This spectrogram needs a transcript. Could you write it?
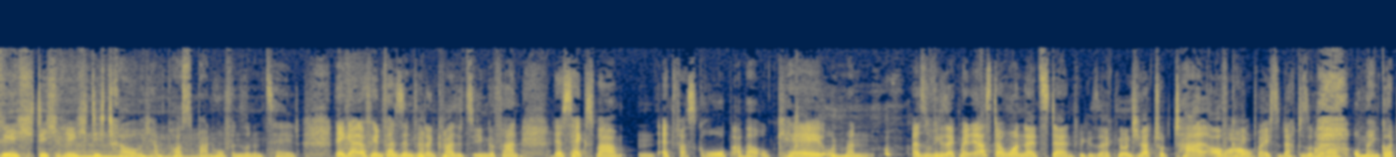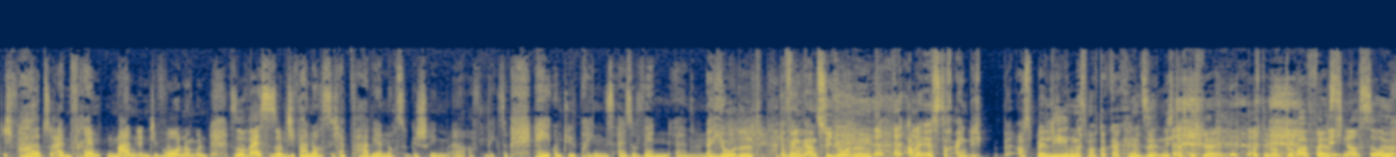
Richtig, richtig traurig am Postbahnhof in so einem Zelt. Na egal, auf jeden Fall sind wir dann quasi zu ihm gefahren. Der Sex war mm, etwas grob, aber okay und man also wie gesagt, mein erster One-Night-Stand, wie gesagt. Und ich war total aufgeregt, Wow. weil ich so dachte so, oh mein Gott, ich fahre zu einem fremden Mann in die Wohnung und so, weißt du, so, und ich war noch so, ich habe Fabian noch so geschrieben äh, auf dem Weg so, hey, und übrigens, also wenn, ähm, Er jodelt. Er Genau. fängt an zu jodeln. Aber er ist doch eigentlich aus Berlin. Das macht doch gar keinen Sinn. Ich dachte, ich wäre auf dem Oktoberfest. Und ich noch so, Ja.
